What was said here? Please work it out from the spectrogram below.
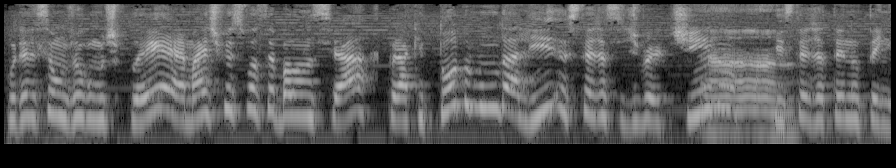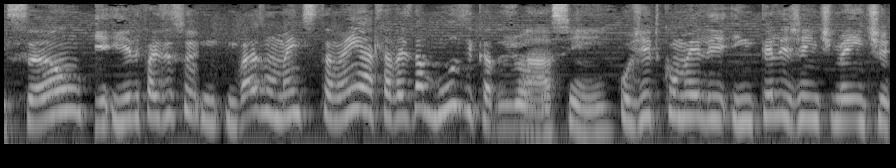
por ele ser um jogo multiplayer, é mais difícil você balancear pra que todo mundo ali esteja se divertindo, Ah. esteja tendo tensão. E, e ele faz isso em, em vários momentos também através da música do jogo. Ah, sim. O jeito como ele inteligentemente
